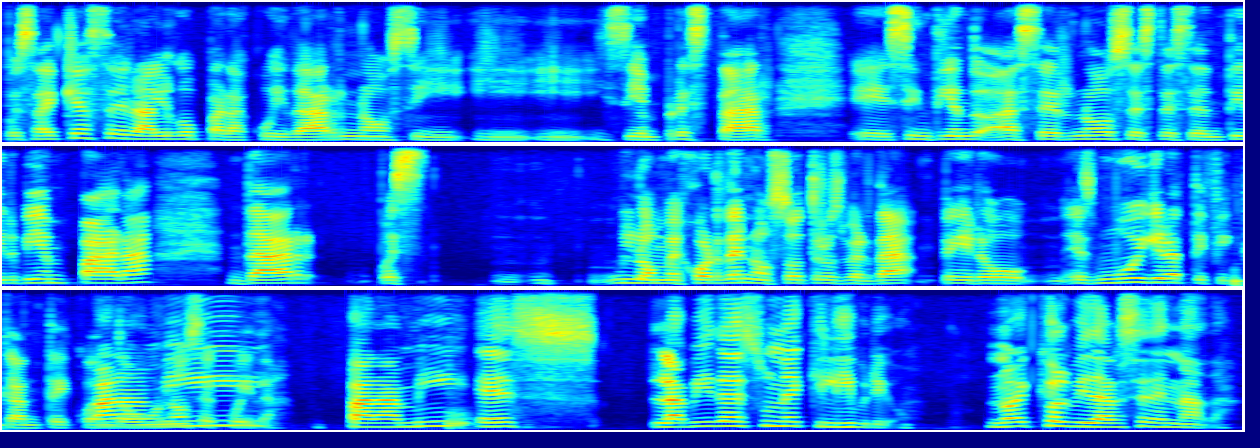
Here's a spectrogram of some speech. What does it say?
pues hay que hacer algo para cuidarnos y, siempre estar eh, sintiendo, hacernos este, sentir bien para dar, pues, lo mejor de nosotros, ¿verdad? Pero es muy gratificante cuando uno se cuida. Para mí es, la vida es un equilibrio, no hay que olvidarse de nada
